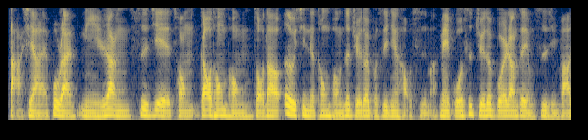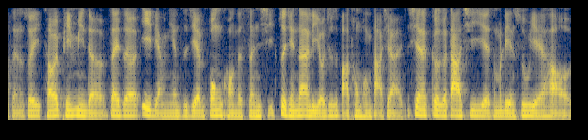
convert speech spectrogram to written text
打下来，不然你让世界从高通膨走到恶性的通膨，这绝对不是一件好事嘛。美国是绝对不会让这种事情发生，所以才会拼命的在这一两年之间疯狂的升息。最简单的理由就是把通膨打下来。现在各个大企业，什么脸书也好，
